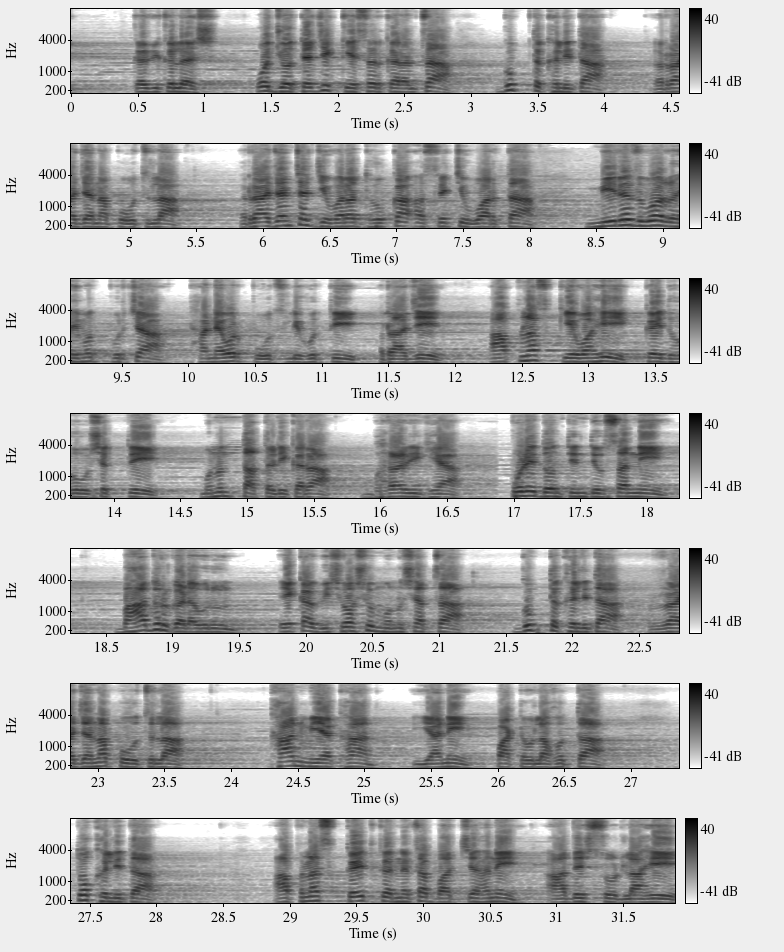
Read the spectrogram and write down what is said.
कवी कलश व ज्योत्याजी केसरकरांचा गुप्त खलिता राजांना पोहोचला. राजांच्या जीवाला धोका असल्याची वार्ता मिरज व रहमतपूरच्या ठाण्यावर पोहोचली होती. राजे आपणास केव्हाही कैद होऊ शकते म्हणून तातडी करा भरारी घ्या. पुढे दोन तीन दिवसांनी बहादूरगडावरून एका विश्वासू मनुष्याचा गुप्त खलिता राजांना पोहोचला. खान मिया खान याने पाठवला होता. तो खलिता आपणास कैद करण्याचा बादशहाने आदेश सोडला आहे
